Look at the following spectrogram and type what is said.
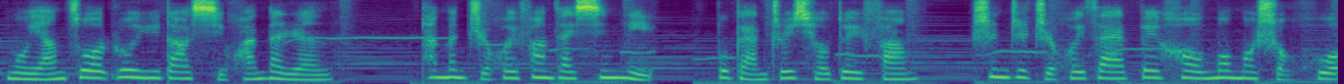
母羊座若遇到喜欢的人，他们只会放在心里，不敢追求对方，甚至只会在背后默默守护。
